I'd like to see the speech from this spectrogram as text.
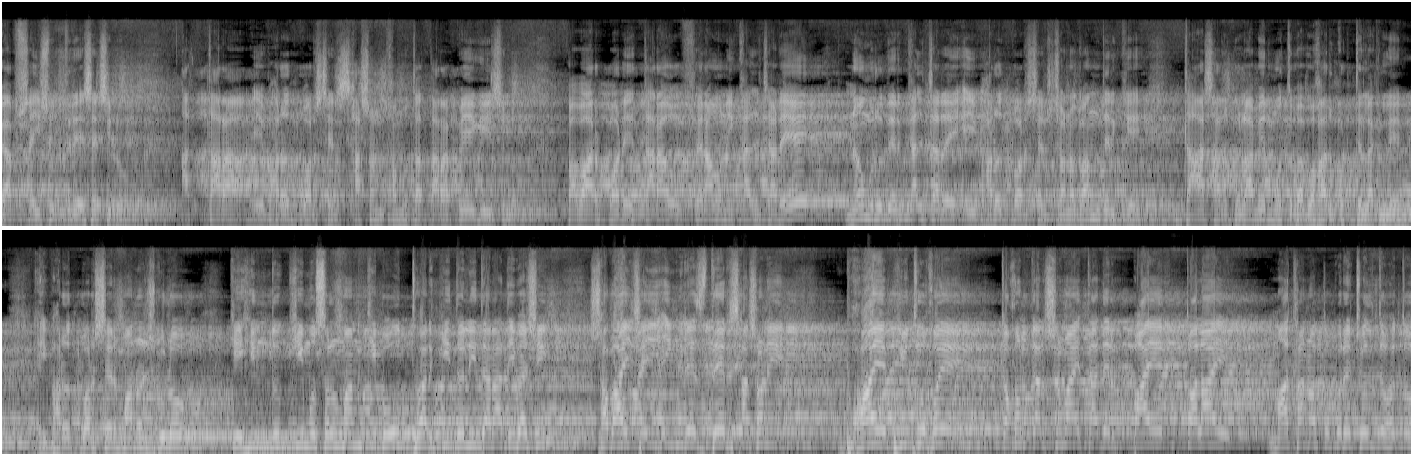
ব্যবসায়ী সূত্রে এসেছিল আর তারা এই ভারতবর্ষের শাসন ক্ষমতা তারা পেয়ে গিয়েছিল। পাওয়ার পরে তারাও ফেরাউনি কালচারে নমরুদের কালচারে এই ভারতবর্ষের জনগণদেরকে দাস আর গোলামের মতো ব্যবহার করতে লাগলেন। এই ভারতবর্ষের মানুষগুলো কি হিন্দু, কি মুসলমান, কি বৌদ্ধ আর কি দলিত আর আদিবাসী, সবাই সেই ইংরেজদের শাসনে ভয় ভীত হয়ে তখনকার সময় তাদের পায়ের তলায় মাথা নত করে চলতে হতো।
